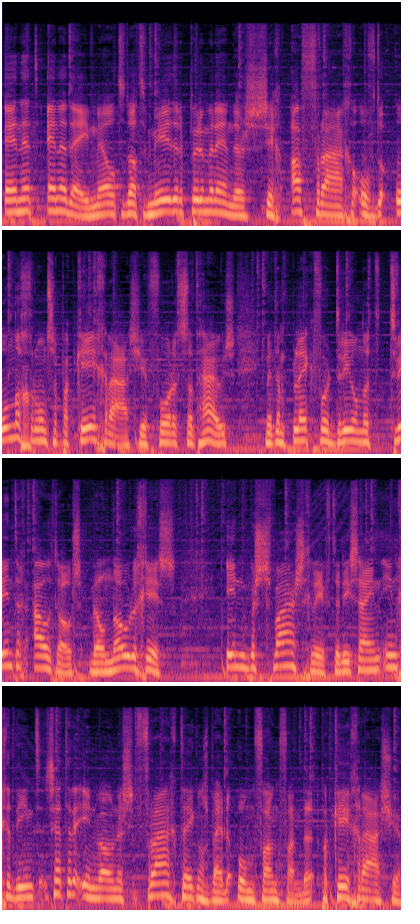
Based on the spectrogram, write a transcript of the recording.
En het NAD meldt dat meerdere Purmerenders zich afvragen of de ondergrondse parkeergarage voor het stadhuis met een plek voor 320 auto's wel nodig is. In bezwaarschriften die zijn ingediend zetten de inwoners vraagtekens bij de omvang van de parkeergarage.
